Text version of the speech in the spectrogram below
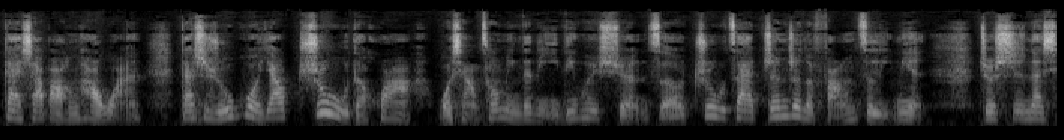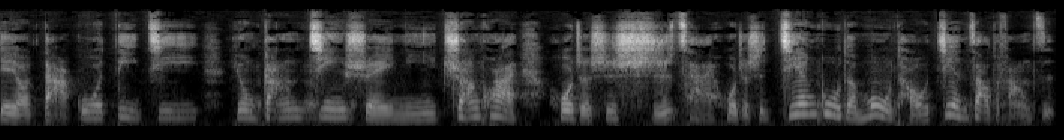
盖沙堡很好玩，但是如果要住的话，我想聪明的你一定会选择住在真正的房子里面，就是那些有打过地基、用钢筋、水泥、砖块，或者是石材，或者是坚固的木头建造的房子。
